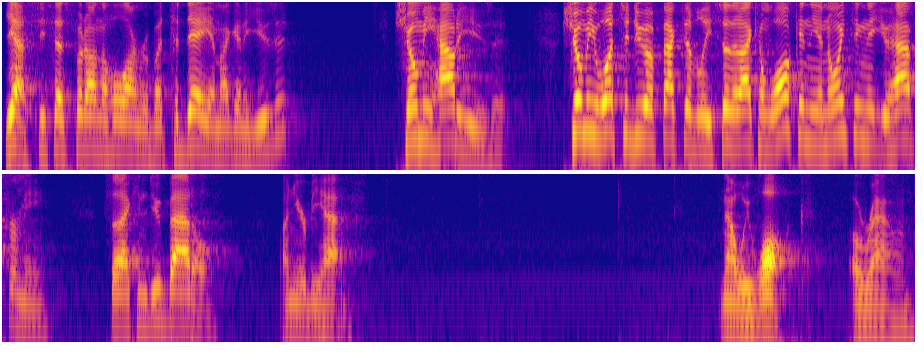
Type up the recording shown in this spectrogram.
Yes, he says, put on the whole armor, but today am I going to use it? Show me how to use it. Show me what to do effectively so that I can walk in the anointing that you have for me, so that I can do battle on your behalf. Now we walk around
